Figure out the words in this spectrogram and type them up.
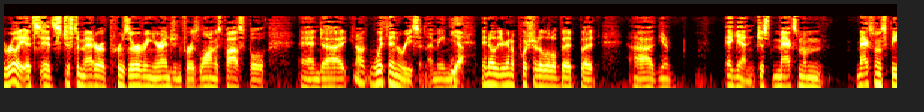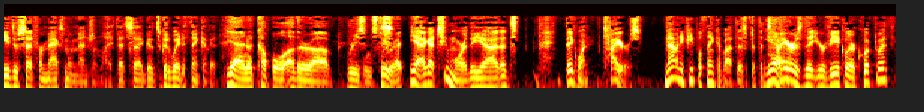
really, it's it's just a matter of preserving your engine for as long as possible, and uh, you know, within reason. I mean, Yeah. they know that you're going to push it a little bit, but uh, you know, again, just maximum maximum speeds are set for maximum engine life. That's a good, it's a good way to think of it. Yeah, and a couple other uh, reasons too, right? Yeah, I got two more. The uh, that's big one. Tires. Not many people think about this, but the Yeah. tires that your vehicle are equipped with,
